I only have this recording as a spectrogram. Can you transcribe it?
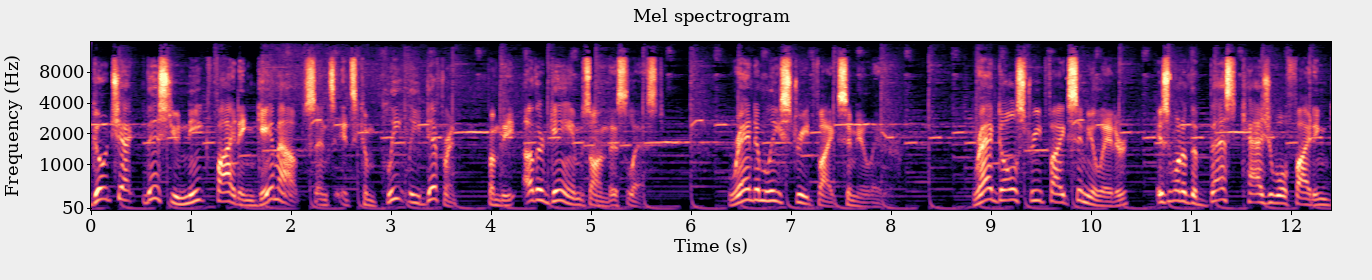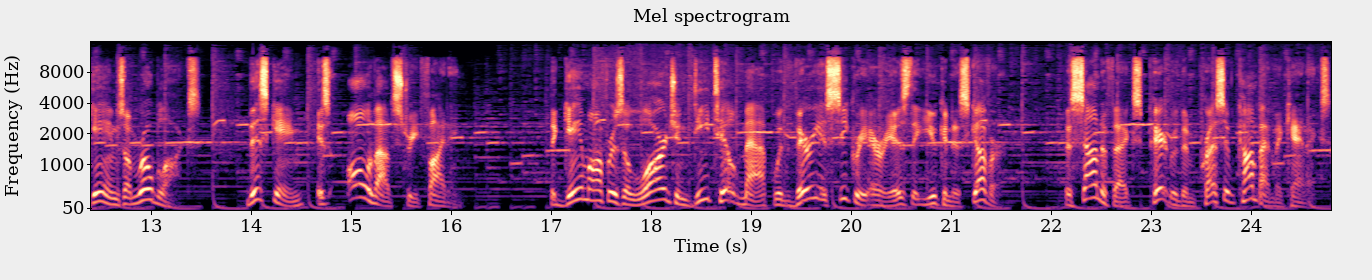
Go check this unique fighting game out since it's completely different from the other games on this list. Ragdoll Street Fight Simulator Ragdoll Street Fight Simulator is one of the best casual fighting games on Roblox. This game is all about street fighting. The game offers a large and detailed map with various secret areas that you can discover. The sound effects paired with impressive combat mechanics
